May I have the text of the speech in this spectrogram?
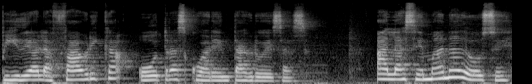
Pide a la fábrica otras 40 gruesas. A la semana 12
